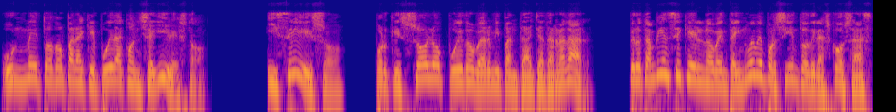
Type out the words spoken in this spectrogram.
un método para que pueda conseguir esto. Y sé eso porque solo puedo ver mi pantalla de radar pero también sé que el 99% de las cosas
